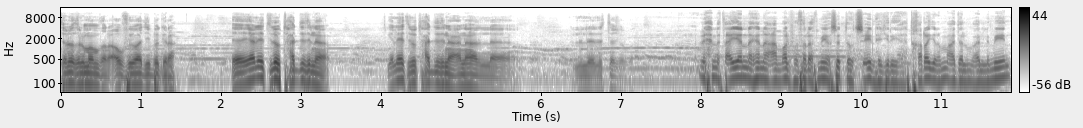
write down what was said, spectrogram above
ثلوث المنظر أو في وادي بقرة. آه، يا ليت لو تحدثنا يا ليت لو تحدثنا عن التجربة. نحن تعيننا هنا عام 1396 هجرية. تخرجنا من معهد المعلمين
